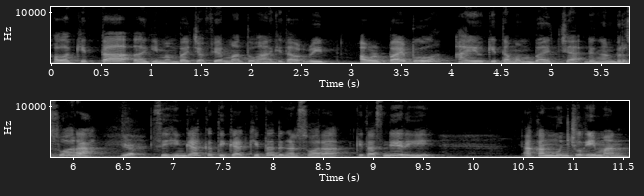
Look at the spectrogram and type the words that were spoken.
kalau kita lagi membaca firman Tuhan, kita read our Bible, ayo kita membaca dengan bersuara. Ya. Sehingga ketika kita dengar suara kita sendiri, akan muncul iman.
